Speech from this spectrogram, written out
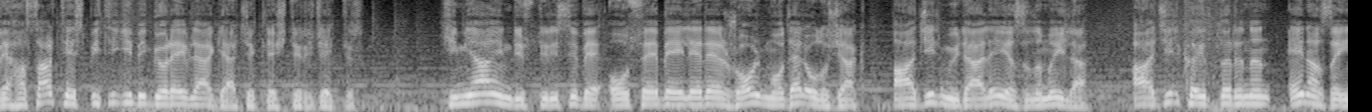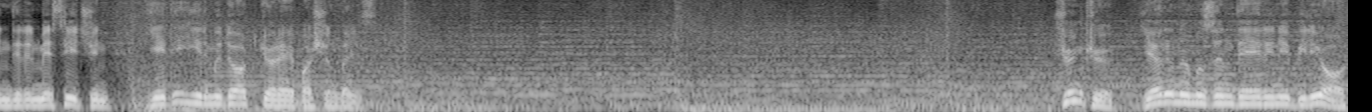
ve hasar tespiti gibi görevler gerçekleştirecektir kimya endüstrisi ve OSB'lere rol model olacak acil müdahale yazılımıyla acil kayıplarının en aza indirilmesi için 7-24 görev başındayız. Çünkü yarınımızın değerini biliyor,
